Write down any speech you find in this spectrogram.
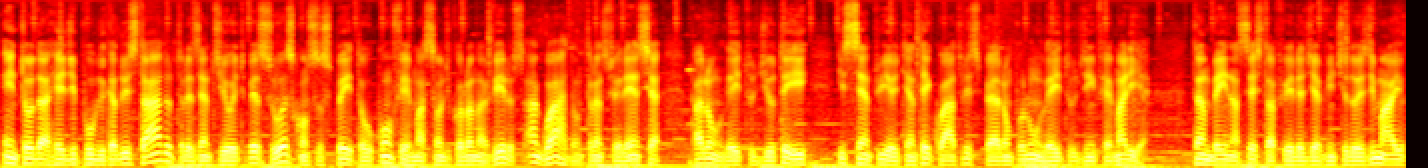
Em toda a rede pública do estado, 308 pessoas com suspeita ou confirmação de coronavírus aguardam transferência para um leito de UTI e 184 esperam por um leito de enfermaria. Também na sexta-feira, dia 22 de maio,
